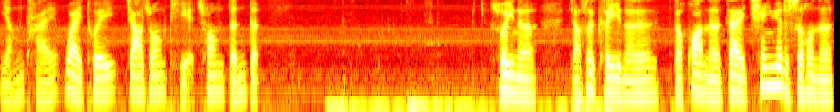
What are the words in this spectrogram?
阳台外推、加装铁窗等等，所以呢，假设可以呢的话呢，在签约的时候呢，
